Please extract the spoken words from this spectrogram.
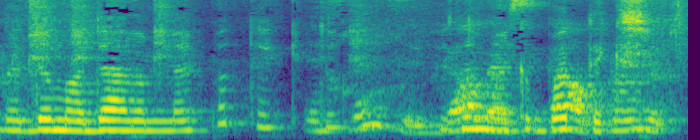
Bet domā, dēlam nepatiktu. Es nezinu, Es domāju, ka patiks.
